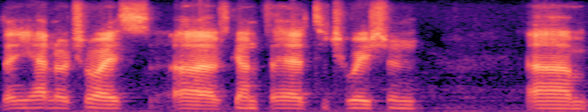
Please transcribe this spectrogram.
then you had no choice. Uh, it's gun to the head situation, um,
